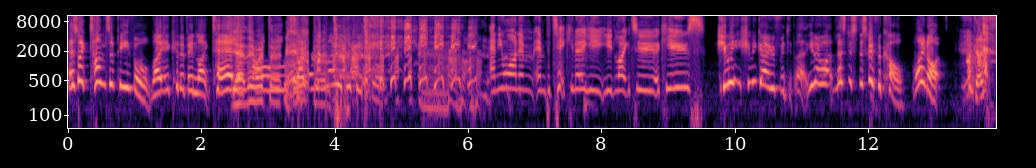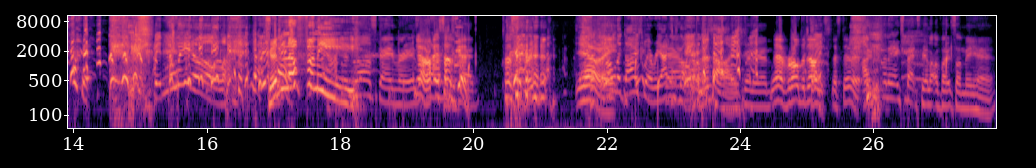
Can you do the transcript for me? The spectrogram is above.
There's like tons of people. Like it could have been like ten. Yeah, they were Cole, doing- they like, were doing- loads of people. Anyone in, in particular you, you'd like to accuse? Should we? Should we go for? You know what? Let's just let's go for Cole. Why not? Okay. Spin the wheel. Good enough for me. Last game, Rhi. is Yeah, right, sounds good. Sounds good, Rin. Yeah, Roll the dice where Rhiannon's Yeah, not well, on the that's side. Brilliant. Yeah, roll the dice. Let's do it. I fully expect to see a lot of votes on me here.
